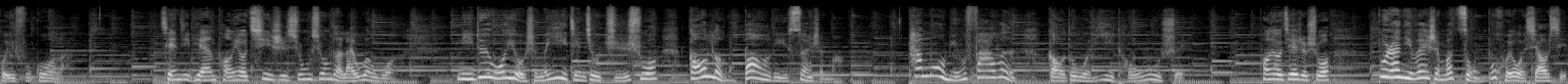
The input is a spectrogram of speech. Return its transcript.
回复过了。前几天朋友气势汹汹的来问我。你对我有什么意见就直说，搞冷暴力算什么？他莫名发问，搞得我一头雾水。朋友接着说：“不然你为什么总不回我消息？”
